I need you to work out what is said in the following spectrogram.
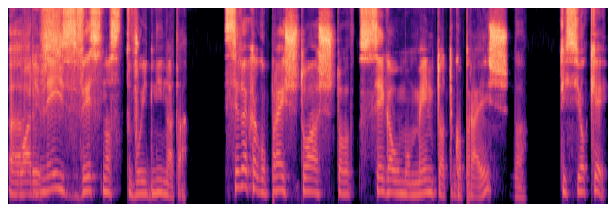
ifs? неизвестност во иднината. Се дека го правиш тоа што сега у моментот го правиш, Да. ти си окей.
